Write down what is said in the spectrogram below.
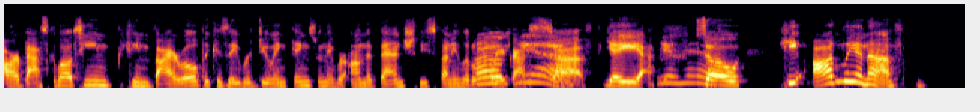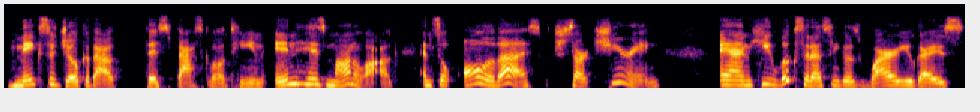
our basketball team became viral because they were doing things when they were on the bench, these funny little oh, choreographed yeah. stuff. Yeah, yeah, yeah, yeah, yeah. So he oddly enough makes a joke about this basketball team in his monologue. And so all of us start cheering. And he looks at us and he goes, Why are you guys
